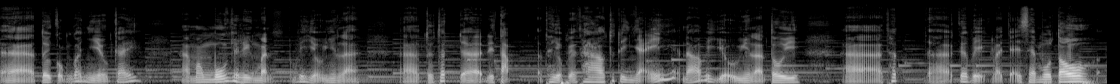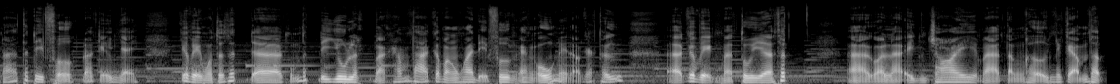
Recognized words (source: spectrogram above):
À, tôi cũng có nhiều cái à, mong muốn cho riêng mình. Ví dụ như là à, tôi thích à, đi tập thể dục thể thao thích đi nhảy. Đó ví dụ như là tôi à, thích à, cái việc là chạy xe mô tô đó thích đi phượt đó kiểu như vậy. Cái việc mà tôi thích à, cũng thích đi du lịch và khám phá cái văn hóa địa phương ăn uống này nọ các thứ. À, cái việc mà tôi à, thích à, gọi là enjoy và tận hưởng những cái ẩm thực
